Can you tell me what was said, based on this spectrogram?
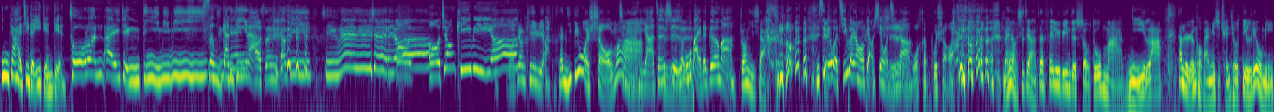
应该还记得一点点。错乱爱情的秘密，生干滴啦，生干滴，心里谁有？哦，我将 Kiwi 啊！你比我熟嘛？哎呀，真是五百的歌嘛，装一下。你是给我机会让我表现，我知道。我很不熟，没有是这样，在菲律宾的首都马尼拉，它的人口排名是全球。第六名，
